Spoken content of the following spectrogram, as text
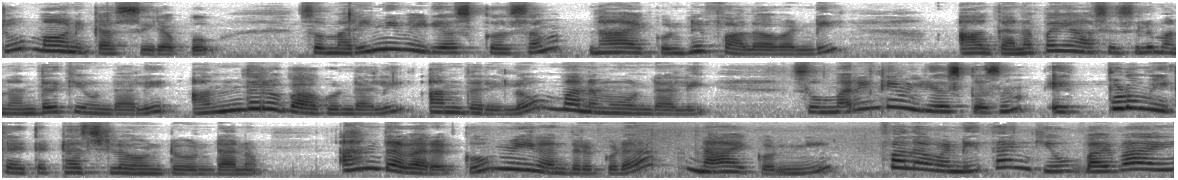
to Mounika Sirapu. So మరిన్ని వీడియోస్ కోసం నా అకౌంట్ని ఫాలో అవ్వండి. ఆ గణపై ఆశీస్సులు మనందరికీ ఉండాలి. అందరూ బాగుండాలి. అందరిలో మనము ఉండాలి. సో మరిన్ని వీడియోస్ కోసం ఎప్పుడు మీకైతే టచ్లో ఉంటూ ఉంటాను అంతవరకు మీరందరూ కూడా నా అకౌంట్ని ఫాలో అవ్వండి. థ్యాంక్ యూ. బై బాయ్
